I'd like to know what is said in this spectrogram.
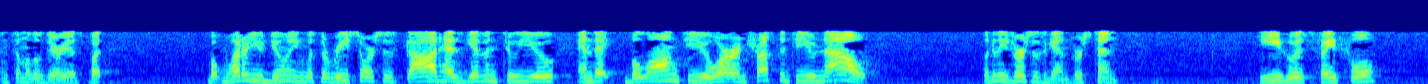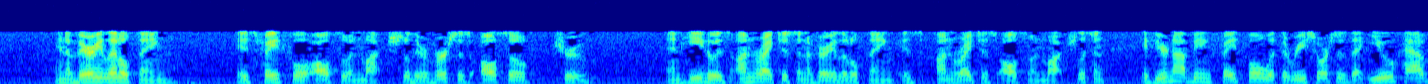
in some of those areas, but but what are you doing with the resources God has given to you and that belong to you or are entrusted to you now? Look at these verses again. Verse 10. He who is faithful in a very little thing is faithful also in much. So the reverse is also true. And he who is unrighteous in a very little thing is unrighteous also in much. Listen, if you're not being faithful with the resources that you have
